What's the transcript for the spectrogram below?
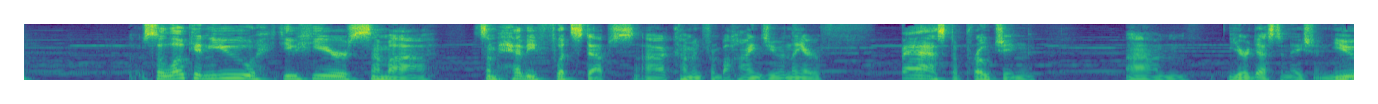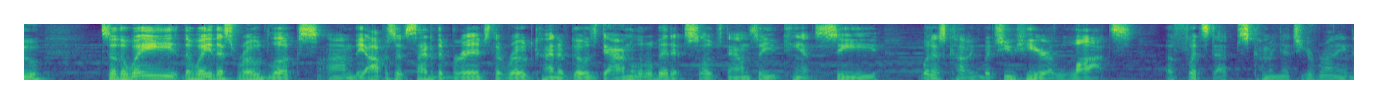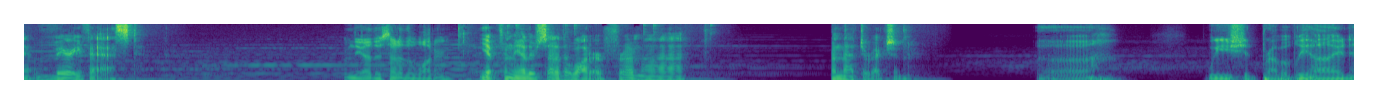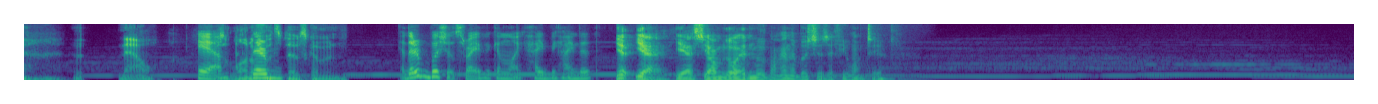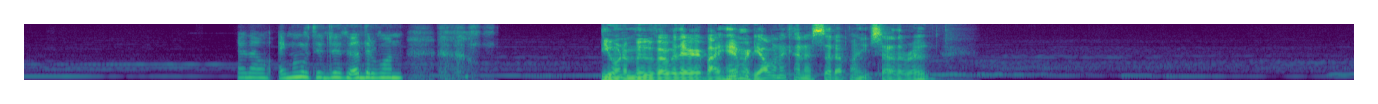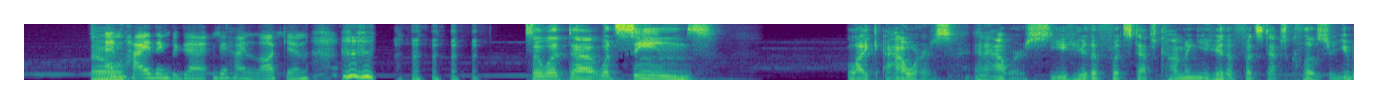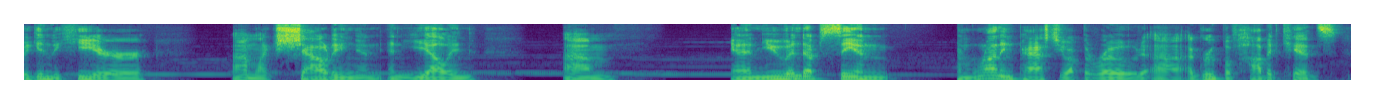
so Loken, you you hear some uh some heavy footsteps uh, coming from behind you, and they are fast approaching um, your destination. You so the way the way this road looks, um, the opposite side of the bridge, the road kind of goes down a little bit. It slopes down, so you can't see what is coming, but you hear lots of footsteps coming at you, running very fast. From the other side of the water. Yep, from the other side of the water, from uh, from that direction. Uh, we should probably hide uh, now. Yeah, There's a lot of there, footsteps coming. yeah, there are bushes, right? We can like hide behind it. Yep, yeah, yes. Y'all can go ahead and move behind the bushes if you want to. I know. I moved to the other one. Do you want to move over there by him, or do y'all want to kind of set up on each side of the road? So, I'm hiding bega- behind Lock-in. so what? Uh, what seems like hours and hours? You hear the footsteps coming. You hear the footsteps closer. You begin to hear, um, like shouting and and yelling, um, and you end up seeing come running past you up the road uh, a group of hobbit kids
